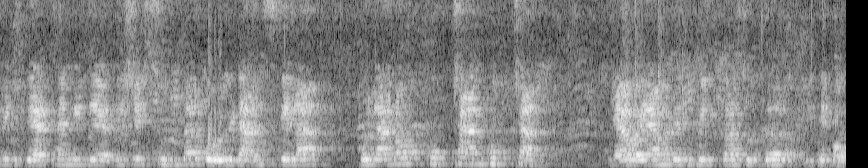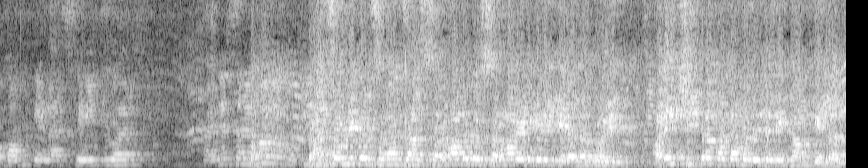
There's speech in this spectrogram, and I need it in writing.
विद्यार्थ्यांनी जे अतिशय सुंदर कोळी डान्स केला. मुलांनो खूप छान खूप छान. या वयामध्ये तुम्ही इतका सुंदर इथे परफॉर्म केला स्टेजवर राजसवणीकर सरांचा सन्मानाचा सन्मान या ठिकाणी केला जातोय अनेक चित्रपटामध्ये त्यांनी काम केलं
